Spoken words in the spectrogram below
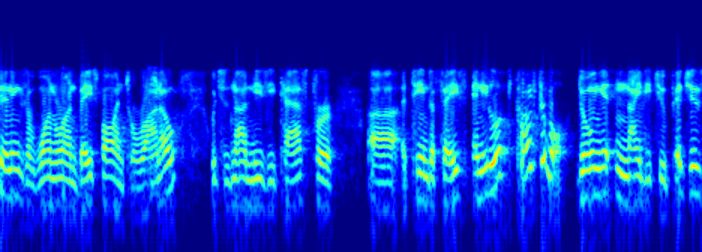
innings of one-run baseball in Toronto, which is not an easy task for uh, a team to face, and he looked comfortable doing it in 92 pitches.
